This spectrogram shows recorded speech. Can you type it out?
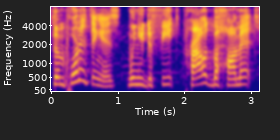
the important thing is when you defeat Proud Bahamut,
